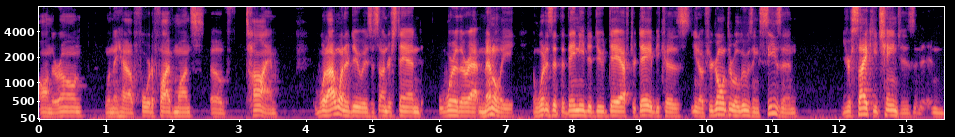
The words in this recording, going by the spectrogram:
on their own when they have four to five months of time. What i want to do is just understand where they're at mentally and what is it that they need to do day after day? Because you know if you're going through a losing season your psyche changes. And, and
